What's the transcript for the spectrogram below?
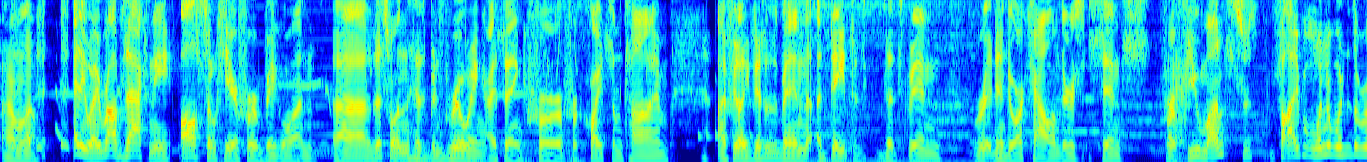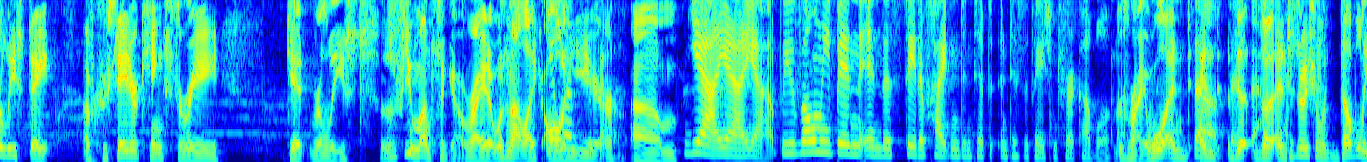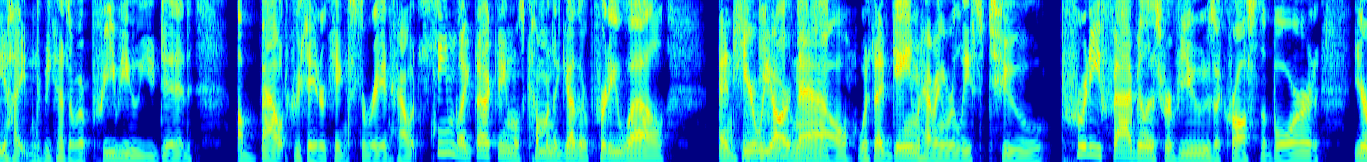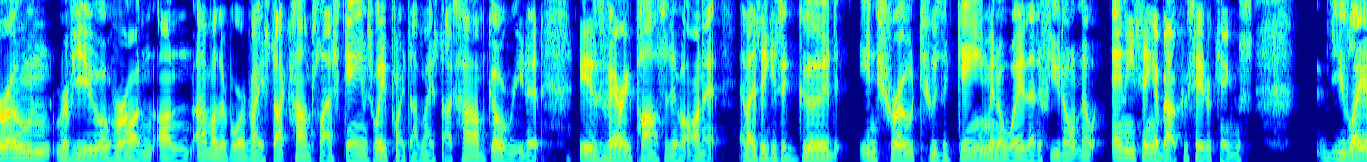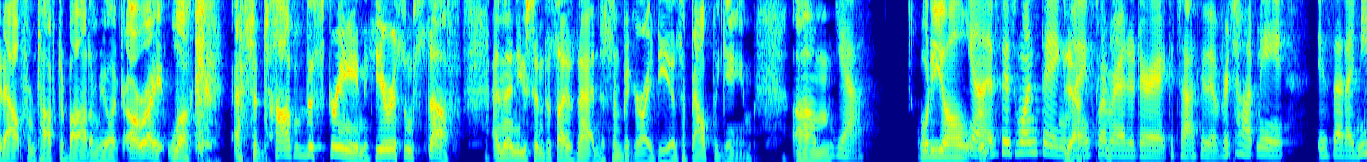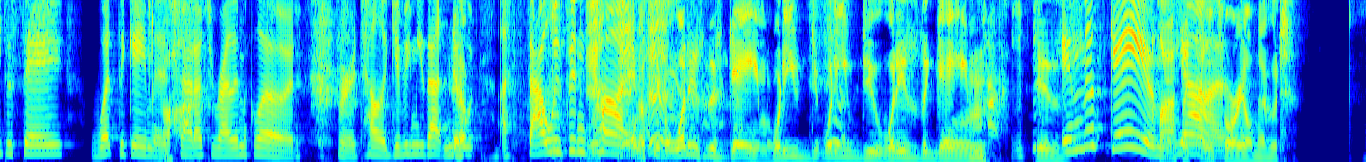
I don't know. Anyway, Rob Zacny also here for a big one. Uh, this one has been brewing, I think, for for quite some time. I feel like this has been a date that's that's been written into our calendars since for a few months. Five. When, when did the release date of Crusader Kings three get released? It was a few months ago, right? It was not like all year. Um, Yeah, yeah, yeah. We've only been in this state of heightened antip- anticipation for a couple of months. Right. Well, and So, and the, the anticipation was doubly heightened because of a preview you did about Crusader Kings 3 and how it seemed like that game was coming together pretty well. And here we are now with that game having released two pretty fabulous reviews across the board. Your own review over on, on uh, motherboardvice.com slash games, waypoint.vice.com, go read it, is very positive on it. And I think it's a good intro to the game in a way that if you don't know anything about Crusader Kings, you lay it out from top to bottom. You're like, all right, look at the top of the screen. Here is some stuff, and then you synthesize that into some bigger ideas about the game. Um, yeah. what do y'all? Yeah. If there's one thing Yeah, my former please. editor at Kotaku ever taught me is that I need to say what the game is. Shout out to Riley MacLeod for tell giving me that note a thousand times. okay, but what is this game? What do you do? What do you do? What is the game? Is In this game, classic yeah. editorial note.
